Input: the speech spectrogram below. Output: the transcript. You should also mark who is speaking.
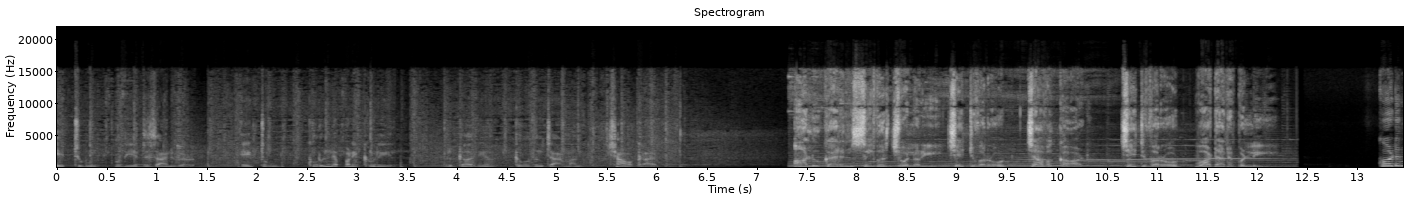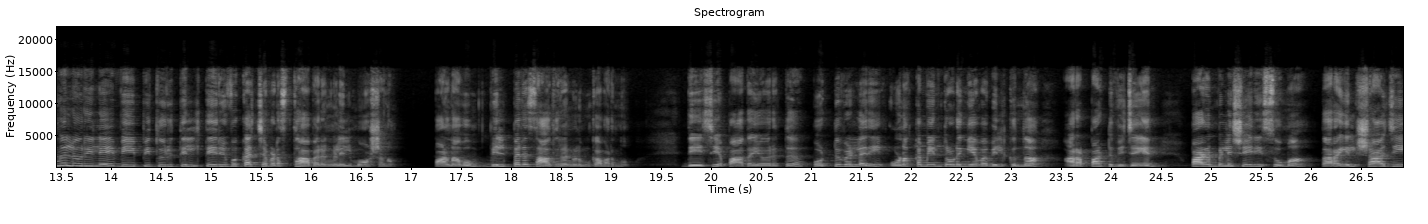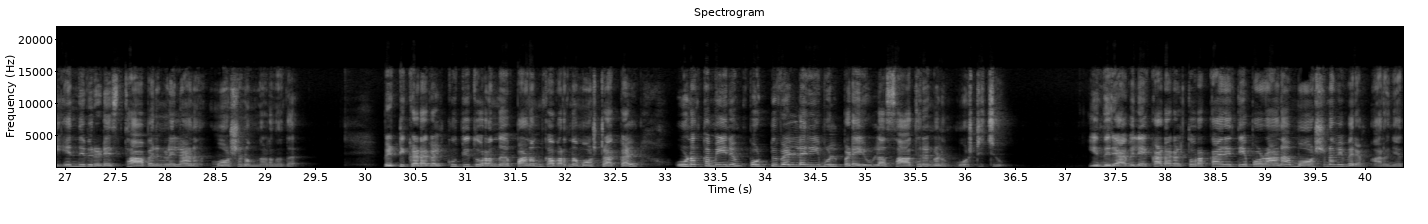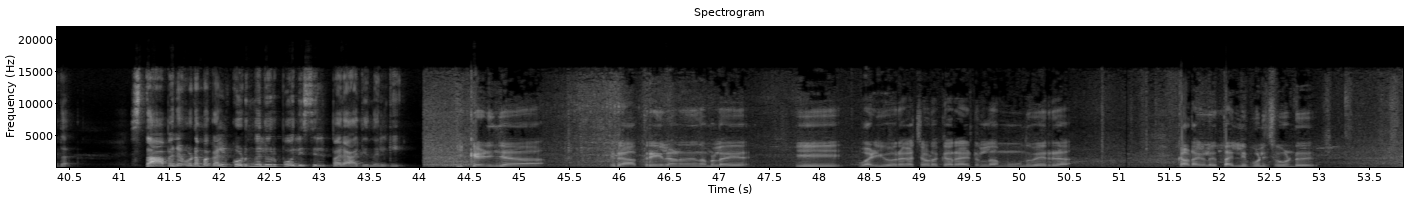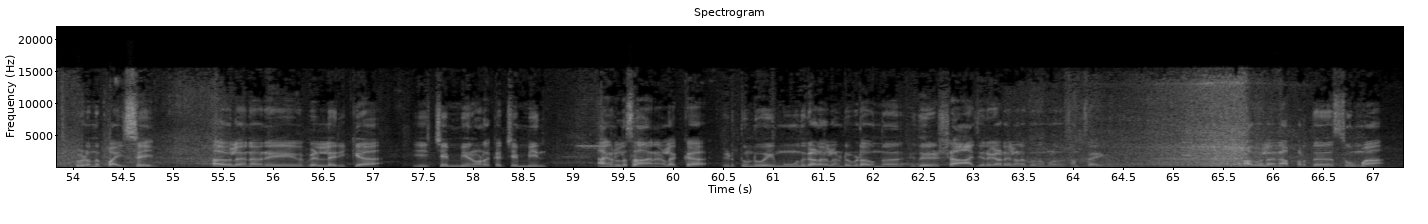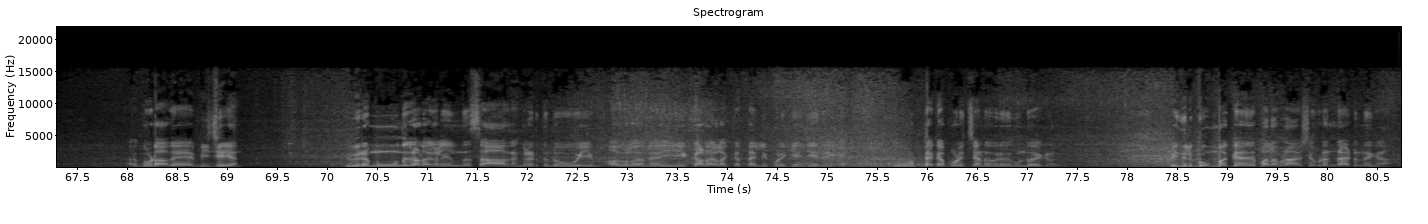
Speaker 1: ഏറ്റവും പുതിയ ഡിസൈനുകൾ ഏറ്റവും കുറഞ്ഞ പണിക്കൂലിയിൽ ബ്രിഗാദിയ golden diamond Chavakkad.
Speaker 2: Alukkaran silver jewellery Chettuva road Chavakkad. Chettuva road Vadanappally.
Speaker 3: കൊടുങ്ങല്ലൂരിലെ V P തുരുത്തിൽ തെരുവ് കച്ചവട സ്ഥാപനങ്ങളിൽ മോഷണം. പണവും വിൽപ്പന സാധനങ്ങളും കവർന്നു. ദേശീയപാതയോരത്ത് പൊട്ടുവെള്ളരി ഉണക്കമീൻ തുടങ്ങിയവ വിൽക്കുന്ന അറപ്പാട്ട് വിജയൻ പഴമ്പിളിശ്ശേരി സുമ തറയിൽ ഷാജി എന്നിവരുടെ സ്ഥാപനങ്ങളിലാണ് മോഷണം നടന്നത്. പെട്ടിക്കടകൾ കുത്തി തുറന്ന് പണം കവർന്ന മോഷ്ടാക്കൾ ഉണക്കമീനും പൊട്ടുവെള്ളരിയും ഉൾപ്പെടെയുള്ള സാധനങ്ങളും മോഷ്ടിച്ചു. ഇന്ന് രാവിലെ കടകൾ തുറക്കാനെത്തിയപ്പോഴാണ് മോഷണ വിവരം അറിഞ്ഞത്. സ്ഥാപന ഉടമകൾ കൊടുങ്ങല്ലൂർ പോലീസിൽ പരാതി നൽകി.
Speaker 4: ഇക്കഴിഞ്ഞ രാത്രിയിലാണ് നമ്മൾ ഈ വഴിയോര കച്ചവടക്കാരായിട്ടുള്ള മൂന്ന് പേരുടെ കടകൾ തല്ലിപ്പൊളിച്ചുകൊണ്ട് ഇവിടെ നിന്ന് പൈസയും അതുപോലെ തന്നെ അവർ വെള്ളരിക്ക ഈ ചെമ്മീൻ ഉണക്ക ചെമ്മീൻ അങ്ങനെയുള്ള സാധനങ്ങളൊക്കെ എടുത്തുകൊണ്ട് പോയി. മൂന്ന് കടകളുണ്ട്. ഇവിടെ ഒന്ന് ഇത് ഷാജിറ കടയിലാണ് ഇപ്പോൾ നമ്മൾ സംസാരിക്കുന്നത്. അതുപോലെ തന്നെ അപ്പുറത്ത് സുമ കൂടാതെ വിജയൻ. ഇവരെ മൂന്ന് കടകളിൽ നിന്ന് സാധനങ്ങൾ എടുത്തുകൊണ്ട് പോവുകയും അതുപോലെ തന്നെ ഈ കടകളൊക്കെ തല്ലി പൊളിക്കുകയും ചെയ്തിരിക്കുകയാണ്. കൂട്ടൊക്കെ പൊളിച്ചാണ് ഇവരിത് കൊണ്ടുപോയേക്കുന്നത് ഇതിൽ കുമ്പൊക്കെ പല പ്രാവശ്യം ഇവിടെ ഉണ്ടായിട്ടുണ്ട് ഇങ്ങനെ.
